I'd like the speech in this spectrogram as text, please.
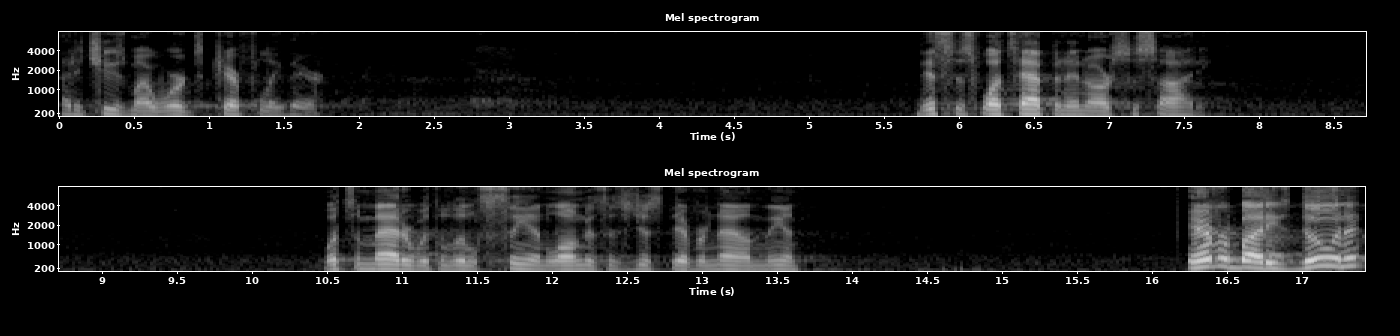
I had to choose my words carefully there. This is what's happening in our society. What's the matter with a little sin, long as it's just every now and then? Everybody's doing it.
